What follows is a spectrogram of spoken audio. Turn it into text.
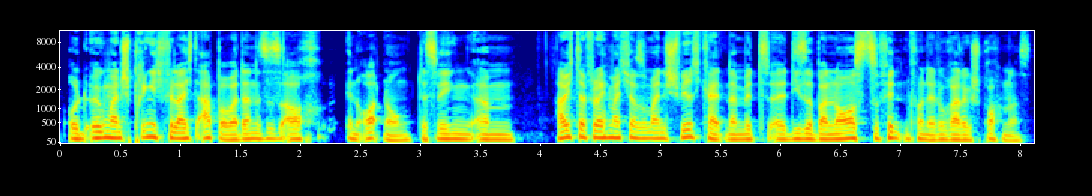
Und irgendwann springe ich vielleicht ab, aber dann ist es auch in Ordnung. Deswegen ähm, habe ich da vielleicht manchmal so meine Schwierigkeiten damit, äh, diese Balance zu finden, von der du gerade gesprochen hast.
